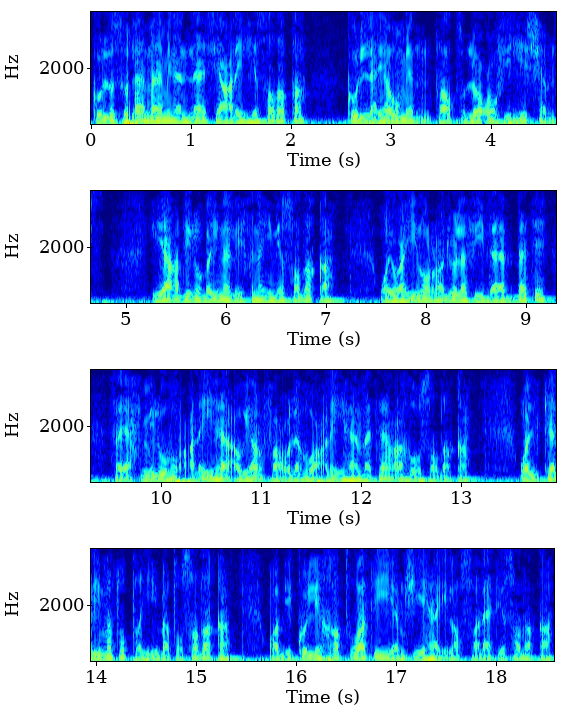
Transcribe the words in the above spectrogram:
كل سلامة من الناس عليه صدقة كل يوم تطلع فيه الشمس يعدل بين الاثنين صدقة ويعين الرجل في دابته فيحمله عليها أو يرفع له عليها متاعه صدقة والكلمة الطيبة صدقة وبكل خطوة يمشيها إلى الصلاة صدقة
